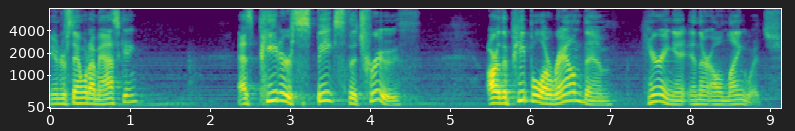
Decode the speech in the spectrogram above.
You understand what I'm asking? As Peter speaks the truth, are the people around them hearing it in their own language?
